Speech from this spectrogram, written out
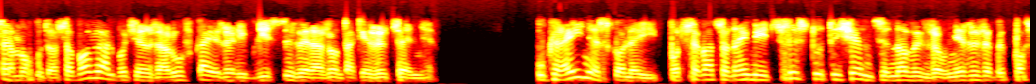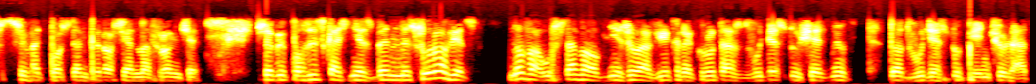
samochód osobowy albo ciężarówka, jeżeli bliscy wyrażą takie życzenie. Ukrainie z kolei potrzeba co najmniej 300 tysięcy nowych żołnierzy, żeby powstrzymać postępy Rosjan na froncie, żeby pozyskać niezbędny surowiec, Nowa ustawa obniżyła wiek rekruta z 27 do 25 lat.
